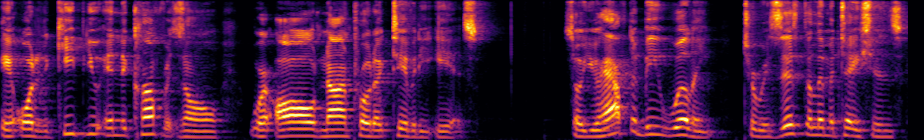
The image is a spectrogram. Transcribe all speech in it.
in order to keep you in the comfort zone where all non productivity is. So you have to be willing to resist the limitations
